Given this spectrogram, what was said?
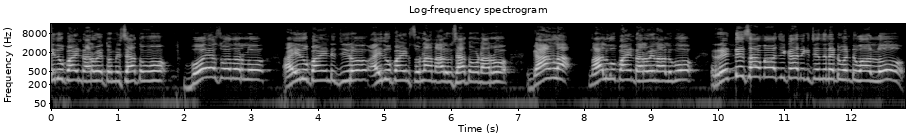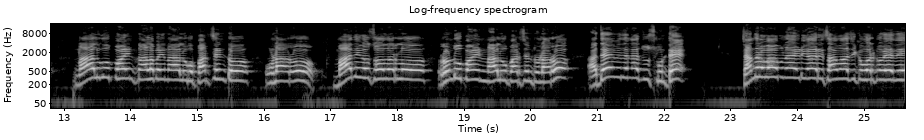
ఐదు పాయింట్ అరవై తొమ్మిది శాతము. బోయ సోదరులు ఐదు పాయింట్ జీరో ఐదు పాయింట్ సున్నా నాలుగు శాతం ఉన్నారు. గాన్ల నాలుగు పాయింట్ అరవై నాలుగు. రెడ్డి సామాజికానికి చెందినటువంటి వాళ్ళు నాలుగు పాయింట్ నలభై నాలుగు పర్సెంట్ ఉన్నారు. మాదిగ సోదరులు రెండు పాయింట్ నాలుగు పర్సెంట్ ఉన్నారు. అదేవిధంగా చూసుకుంటే చంద్రబాబు నాయుడు గారి సామాజిక వర్గం ఏది?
